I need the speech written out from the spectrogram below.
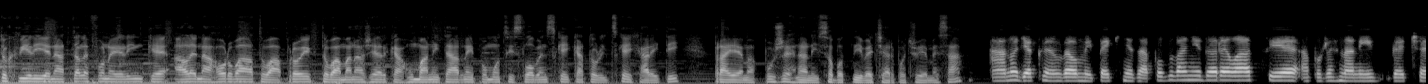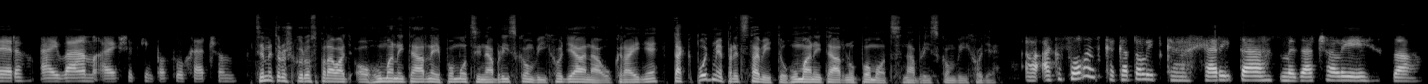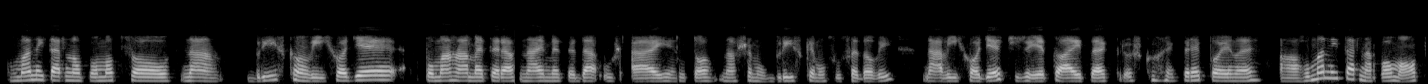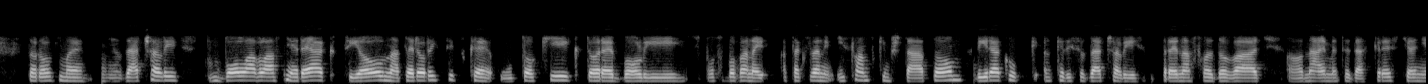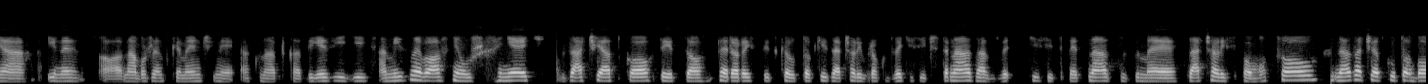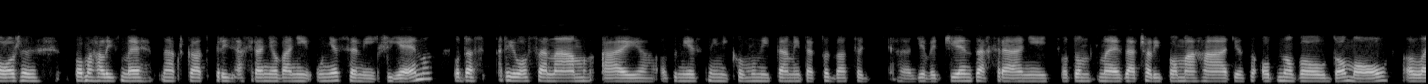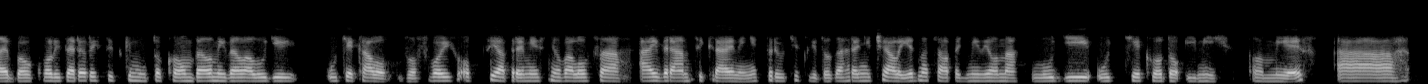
Tejto chvíli je na telefónnej linke Alena Horvátová, projektová manažérka humanitárnej pomoci Slovenskej katolíckej Charity. Prajem požehnaný sobotný večer, počujeme sa? Áno, ďakujem veľmi pekne za pozvanie do relácie a požehnaný večer aj vám, aj všetkým poslucháčom. Chceme trošku rozprávať o humanitárnej pomoci na Blízkom východe a na Ukrajine, tak poďme predstaviť tú humanitárnu pomoc na Blízkom východe. Ako Slovenská katolická charita sme začali s humanitárnou pomocou na Blízkom východe. Pomáhame teraz najmä teda už aj túto našemu blízkemu susedovi na východe, čiže je to aj tak trošku prepojené. A humanitárna pomoc ktorou sme začali, bola vlastne reakciou na teroristické útoky, ktoré boli spôsobované tzv. islamským štátom v Iraku, kedy sa začali prenasledovať najmä teda kresťania, iné náboženské menšiny, ako napríklad jezídi. A my sme vlastne už hneď v začiatkoch tieto teroristické útoky začali v roku 2014 a v 2015 sme začali s pomocou. Na začiatku to bolo, že pomáhali sme na napríklad pri zachraňovaní unesených žien. Podarilo sa nám aj s miestnymi komunitami takto 29 žien zachrániť. Potom sme začali pomáhať s obnovou domov, lebo kvôli teroristickým útokom veľmi veľa ľudí utekalo zo svojich obcí a premiesňovalo sa aj v rámci krajiny. Niektorí utekli do zahraničia, ale 1,5 milióna ľudí uteklo do iných eh, miest a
